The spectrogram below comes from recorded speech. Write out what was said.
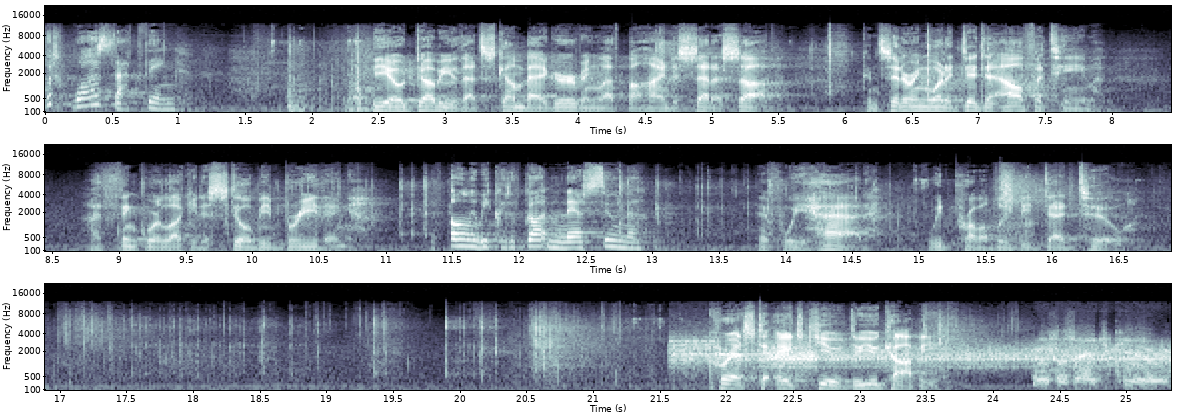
What was that thing? BOW that scumbag Irving left behind to set us up. Considering what it did to Alpha Team, I think we're lucky to still be breathing. If only we could have gotten there sooner. If we had, we'd probably be dead too. Chris to HQ, do you copy? This is HQ.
